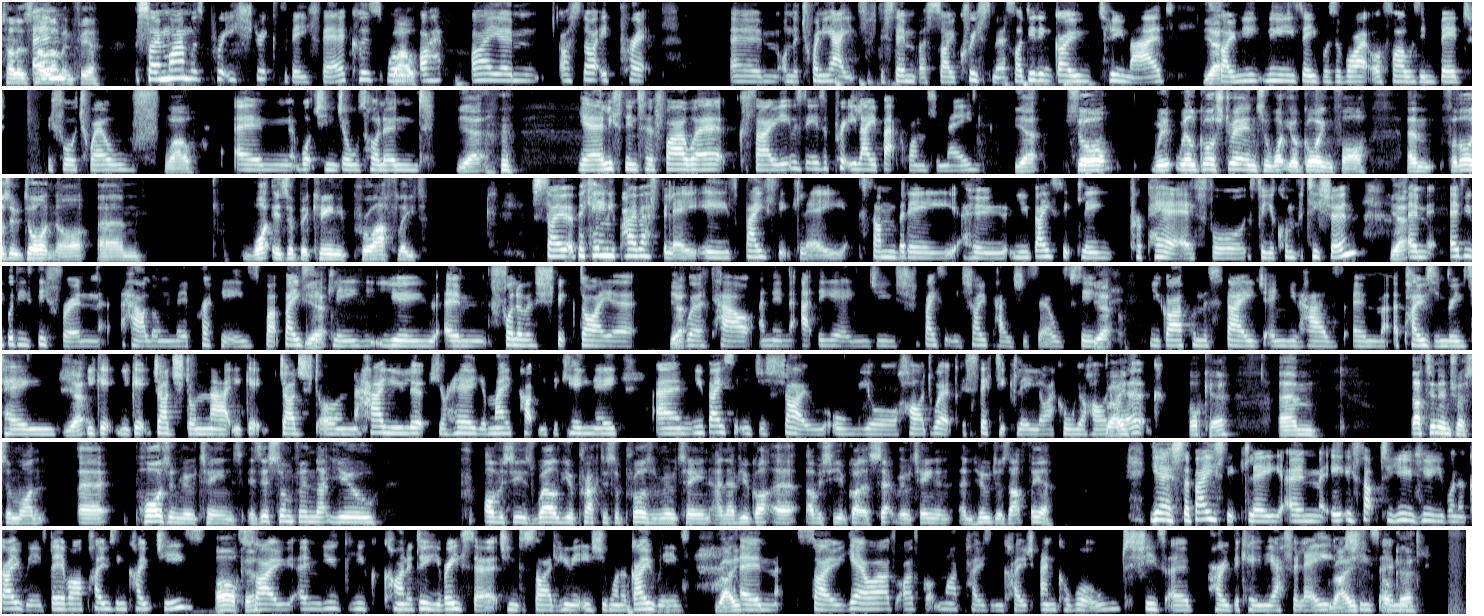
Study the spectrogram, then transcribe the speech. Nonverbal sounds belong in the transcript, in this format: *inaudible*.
tell us how um, that went for you. So mine was pretty strict, to be fair, because well, wow. I I um I started prep um, on the 28th of December, so Christmas. I didn't go too mad. Yeah. So New, New Year's Eve was a write off. I was in bed before 12. Wow. Um, watching Jools Holland. Yeah. *laughs* yeah, listening to the fireworks. So it was, it was a pretty laid back one for me. Yeah. So we, we'll go straight into what you're going for. Um, for those who don't know, um, what is a bikini pro athlete? So a bikini pro athlete is basically somebody who you basically prepare for for your competition. Yeah. Um, everybody's different how long their prep is, but basically yeah. you um, follow a strict diet yeah. you work out, and then at the end you sh- basically showcase yourself. So yeah. you go up on the stage and you have um, a posing routine. Yeah. You get you get judged on that. You get judged on how you look, your hair, your makeup, your bikini, and you basically just show all your hard work aesthetically, like all your hard right. work. Okay, um, that's an interesting one. Uh, posing routines. Is this something that you obviously as well you practice a posing routine and have you got a obviously you've got a set routine and, and who does that for you? Yeah so basically um, it's up to you who you want to go with. There are posing coaches. Oh, okay. so um, you you kind of do your research and decide who it is you want to go with. Right. Um, so yeah I've, I've got my posing coach Anka Wald. She's a pro bikini athlete. Right she's um, okay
